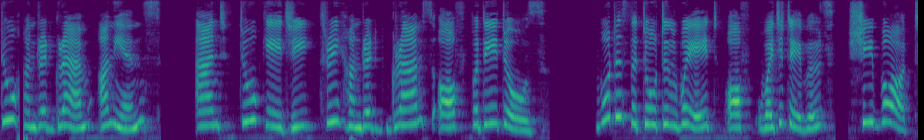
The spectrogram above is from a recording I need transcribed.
200 gram onions and 2 kg 300 grams of potatoes. What is the total weight of vegetables she bought?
